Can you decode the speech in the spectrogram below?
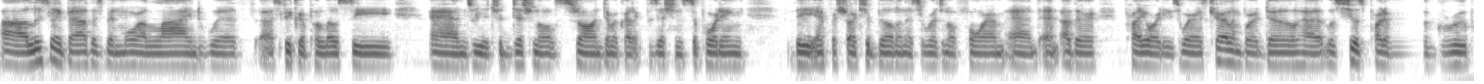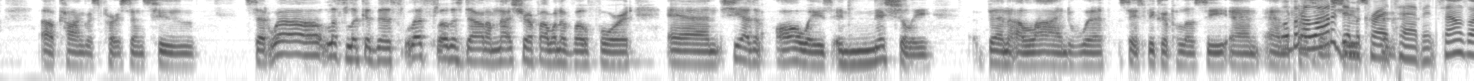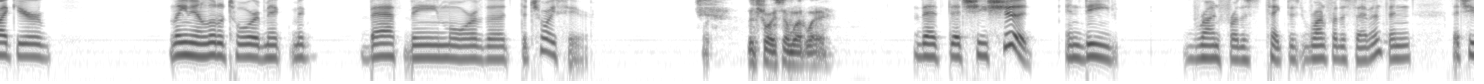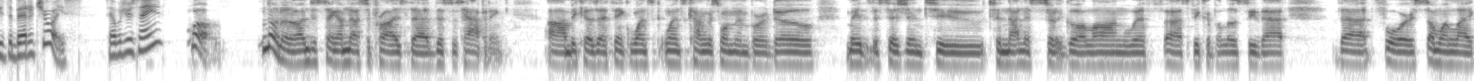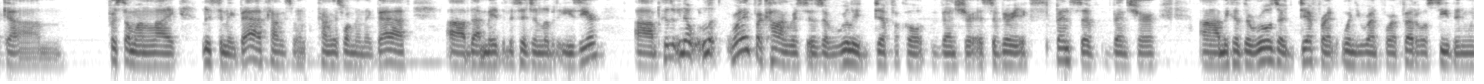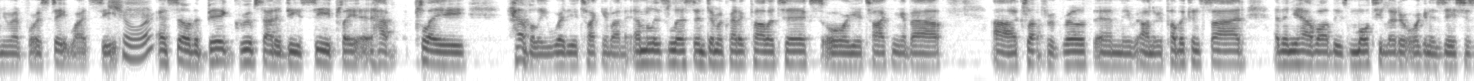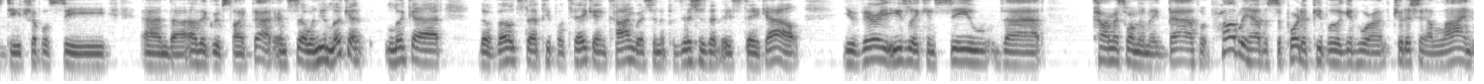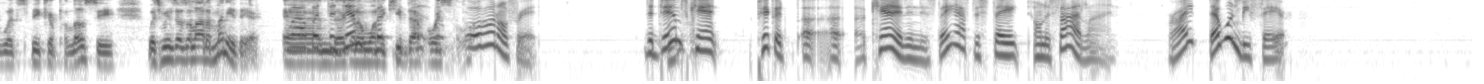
uh, Lucy McBath has been more aligned with uh, Speaker Pelosi and your traditional strong Democratic positions, supporting the infrastructure bill in its original form and, and other priorities. Whereas Carolyn Bourdeaux had, was she was part of a group of congresspersons who said, well, let's look at this. Let's slow this down. I'm not sure if I want to vote for it. And she hasn't always initially been aligned with, say, Speaker Pelosi and, and well but a lot of democrats been- haven't sounds like you're leaning a little toward Mc, mcbath being more of the the choice here the choice in what way? that that she should indeed run for the take the run for the seventh, and that she's the better choice. Is that what you're saying? Well, no, no, no. I'm just saying I'm not surprised that this is happening. Um, because I think once once Congresswoman Bourdeaux made the decision to to not necessarily go along with uh, Speaker Pelosi, that that for someone like um, for someone like Lucy McBath, Congressman Congresswoman McBath, uh, that made the decision a little bit easier. Um, because you know, look, running for Congress is a really difficult venture. It's a very expensive venture uh, because the rules are different when you run for a federal seat than when you run for a statewide seat. Sure. And so the big groups out of D.C. play have play heavily, whether you're talking about Emily's List in Democratic politics or you're talking about uh, Club for Growth and the, on the Republican side, and then you have all these multi-letter organizations, DCCC, and uh, other groups like that. And so when you look at look at the votes that people take in Congress and the positions that they stake out, you very easily can see that Congresswoman McBath would probably have the support of people again who are traditionally aligned with Speaker Pelosi, which means there's a lot of money there, and well, but the they're going to want to keep that voice. well, hold on, Fred. The Dems can't pick a, a a- candidate in this. They have to stay on the sideline, right? That wouldn't be fair.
